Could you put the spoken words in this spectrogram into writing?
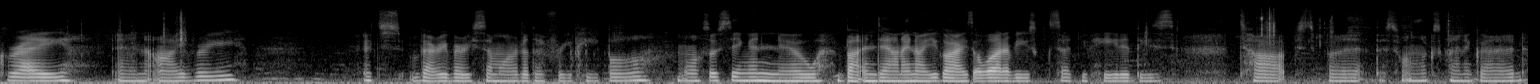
gray, and ivory. It's very, very similar to the Free People. I'm also seeing a new button down. I know you guys, a lot of you said you hated these tops, but this one looks kind of good.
